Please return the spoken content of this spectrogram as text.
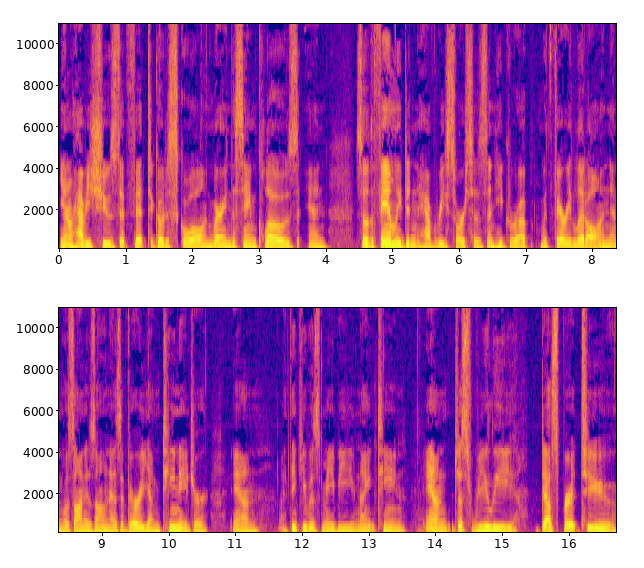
you know, having shoes that fit to go to school and wearing the same clothes. And so the family didn't have resources, and he grew up with very little and then was on his own as a very young teenager. And I think he was maybe 19 and just really desperate to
